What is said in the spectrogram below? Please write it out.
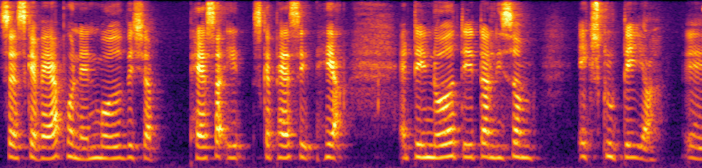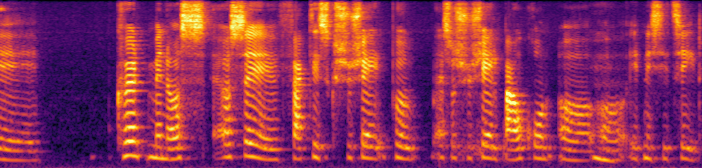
så jeg skal være på en anden måde, hvis jeg passer ind, skal passe ind her, at det er noget af det, der ligesom ekskluderer øh, køn, men også, også øh, faktisk social, på, altså social baggrund og, mm. og etnicitet.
